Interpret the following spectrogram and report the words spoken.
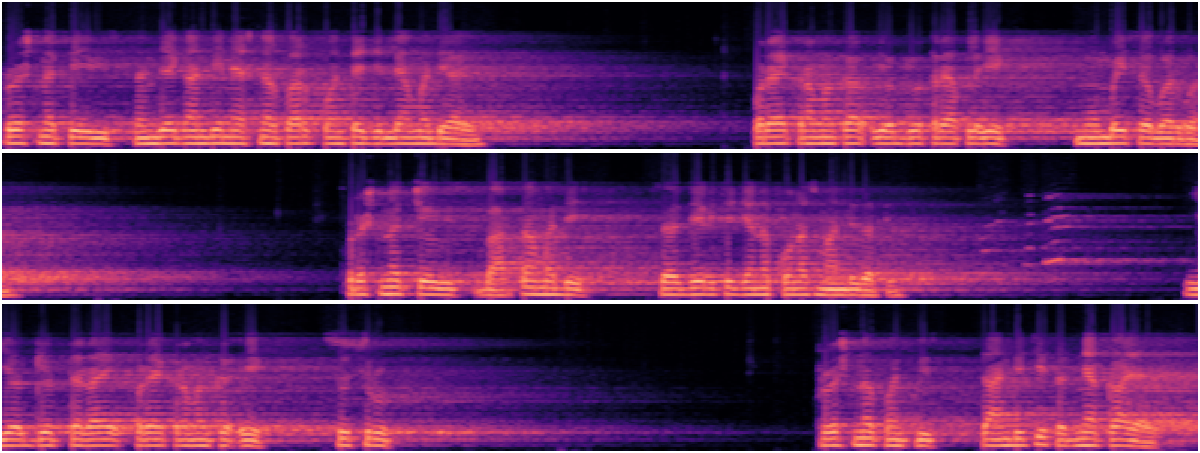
प्रश्न तेवीस. संजय गांधी नॅशनल पार्क कोणत्या जिल्ह्यामध्ये आहे? पर्याय क्रमांक योग्य उत्तर आहे आपलं एक. मुंबई सबर्बन प्रश्न चोवीस. भारतामध्ये सर्जरीचे जनक कोणास मानले जाते? योग्य उत्तर आहे पर्याय क्रमांक एक. सुश्रुत. प्रश्न पंचवीस. चांदीची संज्ञा काय आहे?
